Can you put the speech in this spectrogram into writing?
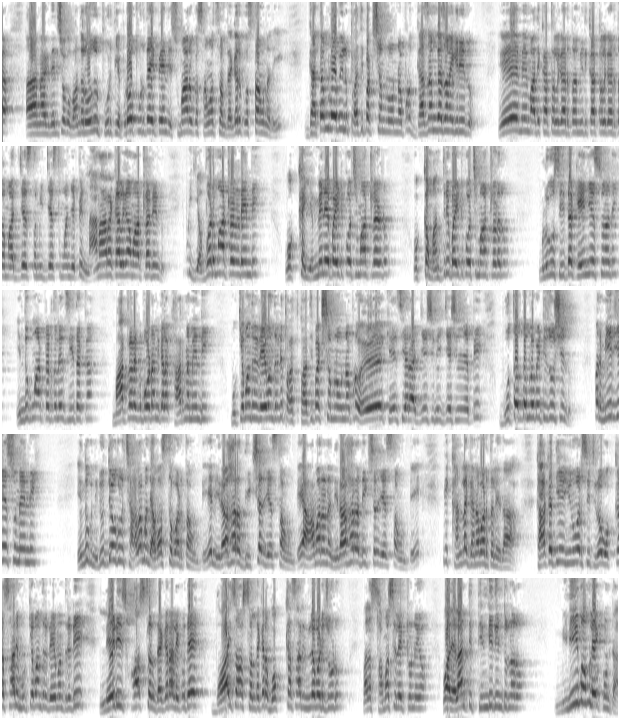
నాకు తెలిసి ఒక వంద రోజులు పూర్తి ఎప్పుడో పూర్తి అయిపోయింది. సుమారు ఒక సంవత్సరం దగ్గరకు వస్తూ ఉన్నది. గతంలో వీళ్ళు ప్రతిపక్షంలో ఉన్నప్పుడు గజం గజం ఎగిరిరు ఏ మేము అది కట్టలు కడతాం ఇది కట్టలు కడతాం అది చేస్తాం ఇది చేస్తాం అని చెప్పి నానా రకాలుగా మాట్లాడిండు ఇప్పుడు ఎవడు మాట్లాడేంది ఒక్క ఎమ్మెల్యే బయటకు వచ్చి మాట్లాడు ఒక్క మంత్రి బయటకు వచ్చి మాట్లాడరు. ములుగు సీతక్క ఏం చేస్తున్నది? ఎందుకు మాట్లాడతలేదు సీతక్క? మాట్లాడకపోవడానికి గల కారణం ఏంది? ముఖ్యమంత్రి రేవంత్ రెడ్డి ప్రతి ప్రతిపక్షంలో ఉన్నప్పుడు ఏ కేసీఆర్ అది చేసి ఇది చేసి అని చెప్పి భూతద్దంలో పెట్టి చూసిండు. మరి మీరు చేస్తుందేంది ఎందుకు? నిరుద్యోగులు చాలామంది అవస్థ పడతా ఉంటే నిరాహార దీక్షలు చేస్తూ ఉంటే ఆమరణ నిరాహార దీక్షలు చేస్తూ ఉంటే మీ కండ్ల కనబడతలేదా? కాకతీయ యూనివర్సిటీలో ఒక్కసారి ముఖ్యమంత్రి రేవంత్ రెడ్డి లేడీస్ హాస్టల్ దగ్గర లేకపోతే బాయ్స్ హాస్టల్ దగ్గర ఒక్కసారి నిలబడి చూడు. వాళ్ళ సమస్యలు ఎట్లున్నాయో వాళ్ళు ఎలాంటి తిండి తింటున్నారో మినిమం లేకుండా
